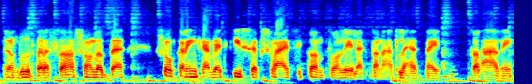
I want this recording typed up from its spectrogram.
nagyon durva lesz a hasonlat, de sokkal inkább egy kisebb svájci kanton lélektanát lehetne itt találni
